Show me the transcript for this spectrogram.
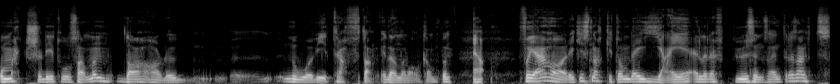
og matcher de to sammen, da har du uh, noe vi traff da i denne valgkampen. Ja. For jeg har ikke snakket om det jeg eller FPU syns er interessant.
